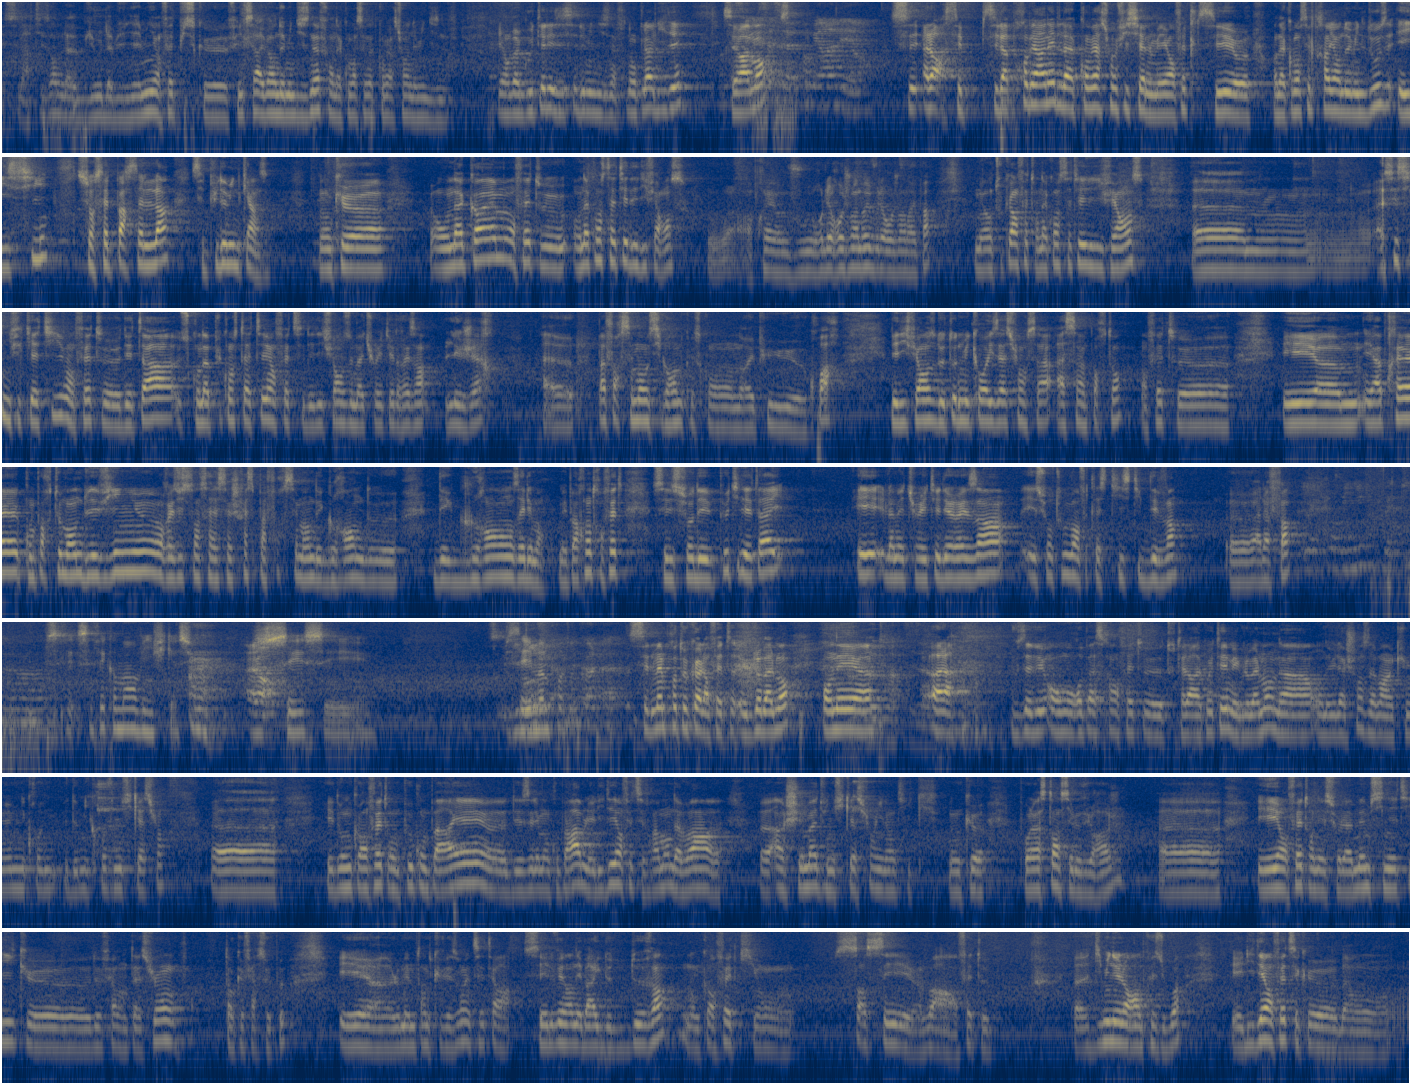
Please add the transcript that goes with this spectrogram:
C'est l'artisan de la bio de la biodynamie en fait puisque Félix est arrivé en 2019 on a commencé notre conversion en 2019 et on va goûter les essais 2019 donc là l'idée c'est vraiment C'est la première année. Hein. C'est, alors, c'est, c'est la première année de la conversion officielle, mais en fait, c'est, euh, on a commencé le travail en 2012, et ici, sur cette parcelle-là, c'est depuis 2015. Donc, euh, on a quand même, en fait, euh, on a constaté des différences. Voilà, après, vous les rejoindrez, vous les rejoindrez pas. Mais en tout cas, en fait, on a constaté des différences assez significatives, en fait, euh, d'état. Ce qu'on a pu constater, en fait, c'est des différences de maturité de raisin légères, euh, pas forcément aussi grandes que ce qu'on aurait pu euh, croire des différences de taux de microrisation, ça assez important en fait. euh, et, euh, après, comportement des vignes, résistance à la sécheresse, pas forcément des, grandes, des grands éléments. Mais par contre, en fait, c'est sur des petits détails et la maturité des raisins et surtout en fait la stylistique des vins euh, à la fin. C'est fait comment en vinification C'est le même protocole. c'est le même protocole en fait. Euh, globalement, on est euh, voilà. Vous avez, on repassera en fait euh, tout à l'heure à côté, mais globalement, on a, on a eu la chance d'avoir un cumul micro, de micro-vinification. Euh, et donc, en fait, on peut comparer euh, des éléments comparables. Et l'idée, en fait, c'est vraiment d'avoir euh, un schéma de vinification identique. Donc, euh, pour l'instant, c'est le virage. Euh, et en fait, on est sur la même cinétique euh, de fermentation, enfin, tant que faire se peut, et euh, le même temps de cuvaison, etc. C'est élevé dans des barriques de deux vins, donc en fait, qui ont censé avoir en fait euh, diminuer leur emprise du bois. Et l'idée, en fait, c'est que ben,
